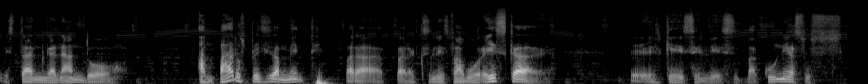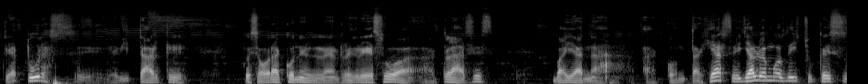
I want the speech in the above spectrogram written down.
están ganando amparos precisamente para, que se les favorezca el que se les vacune a sus criaturas, eh, evitar que pues ahora con el regreso a, clases vayan a, contagiarse. Ya lo hemos dicho que es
